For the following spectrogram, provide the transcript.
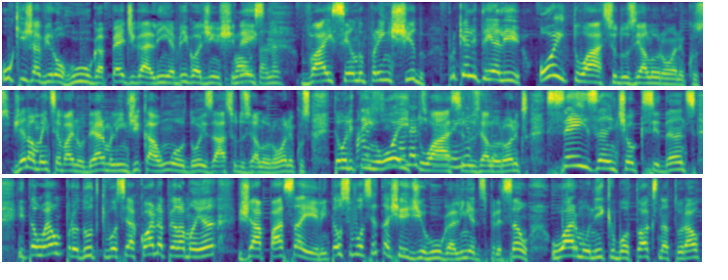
o que já virou ruga, pé de galinha, bigodinho chinês, Volta, né? vai sendo preenchido. Porque ele tem ali oito ácidos hialurônicos. Geralmente você vai no derma, ele indica um ou dois ácidos hialurônicos. Então ele tem Imagina, a oito ácidos hialurônicos, seis antioxidantes. Então é um produto que você acorda pela manhã, já passa ele. Então se você tá cheio de ruga, linha de expressão, o Harmonique, o Botox natural,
